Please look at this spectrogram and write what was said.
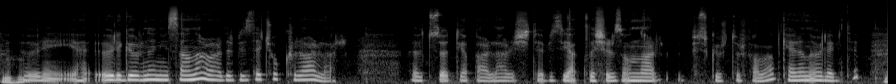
hmm. öyle öyle görünen insanlar vardır. Bizde çok kırarlar öt zöt yaparlar işte biz yaklaşırız onlar püskürtür falan. Karen öyle bir tip. Hı.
